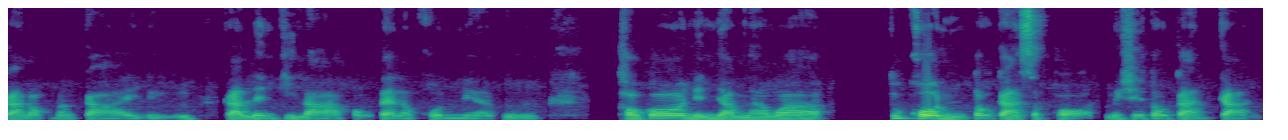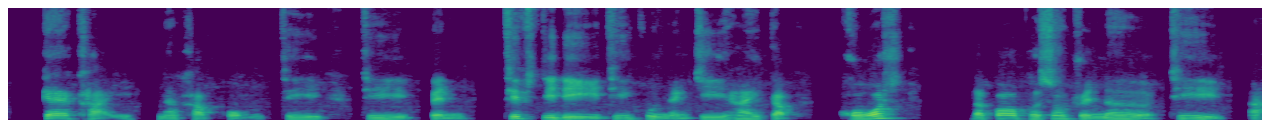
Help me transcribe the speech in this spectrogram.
การออกกำลังกายหรือการเล่นกีฬาของแต่ละคนเนี่ย คือเขาก็เน้นย้ำนะว่า ทุกคนต้องการซัปอร์ตไม่ใช่ต้องการการแก้ไขนะครับผมที่ที่เป็นทิปส์ดีๆ ที่คุณแองจี้ให้กับโค้ชแล้วก็ personal trainer ที่อะ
